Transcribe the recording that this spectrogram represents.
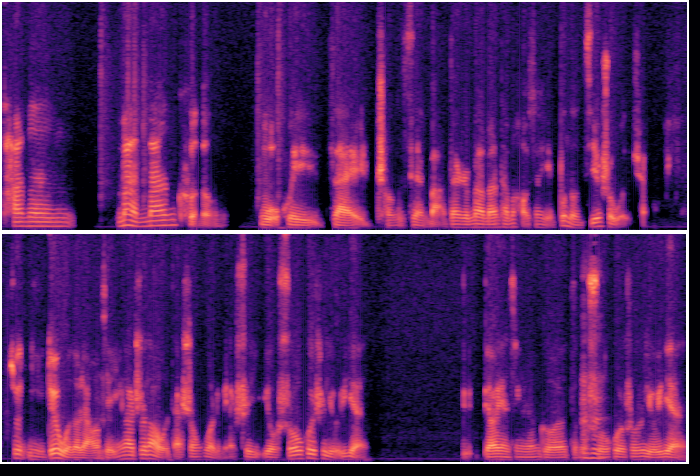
他们慢慢可能我会再呈现吧，但是慢慢他们好像也不能接受我的全貌。就你对我的了解，应该知道我在生活里面是有时候会是有一点表演型人格，怎么说，或者说是有一点，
